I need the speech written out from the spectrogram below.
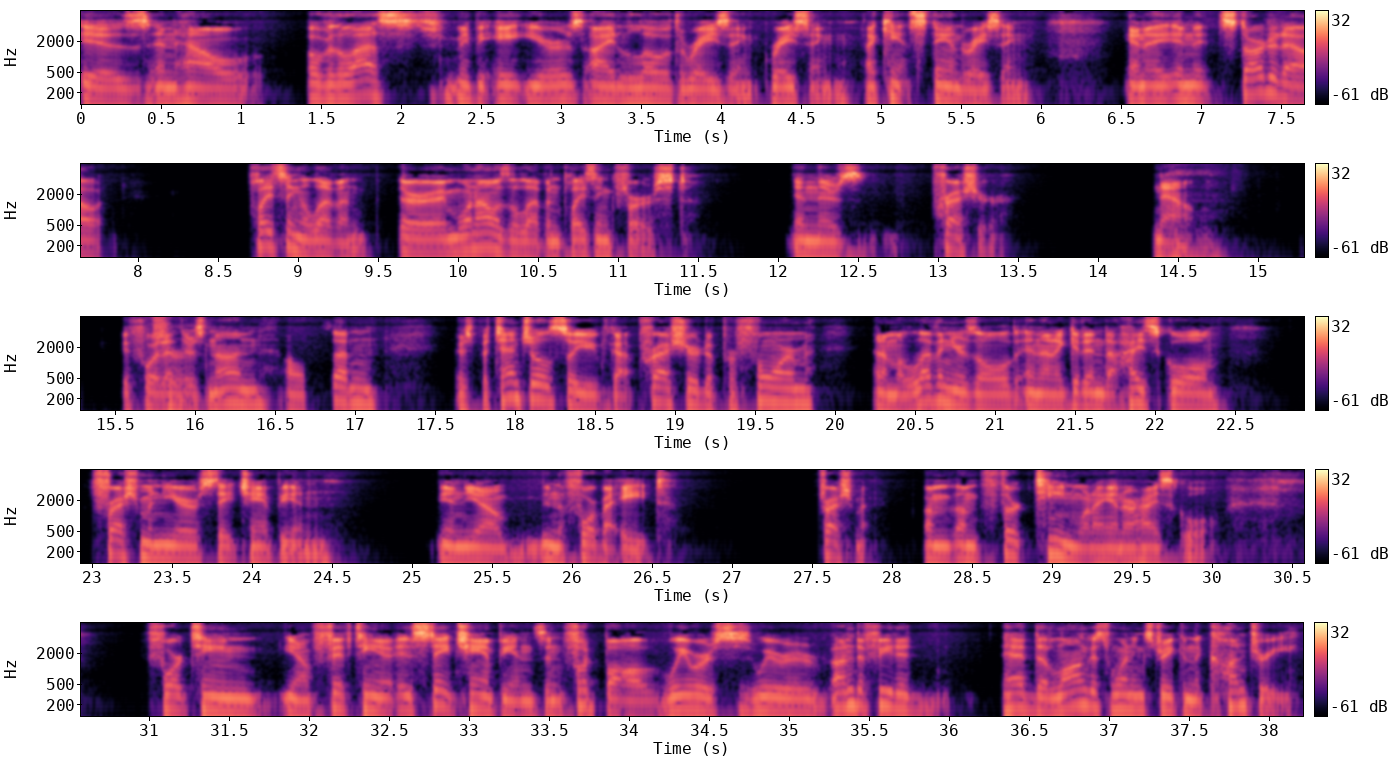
is, and how over the last maybe eight years I loathe racing. Racing, I can't stand racing, and I and it started out placing 11th, or when I was 11, placing first, and there's pressure now Mhm. before Sure. that there's none all of a sudden there's potential so you've got pressure to perform and i'm 11 years old and then i get into high school freshman year state champion in you know in the four by eight freshman. I'm I'm 13 when I enter high school. 14, you know, 15 uh, state champions in football. We were we were undefeated, had the longest winning streak in the country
